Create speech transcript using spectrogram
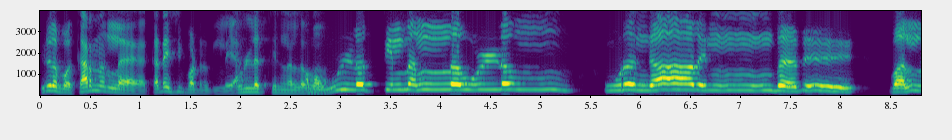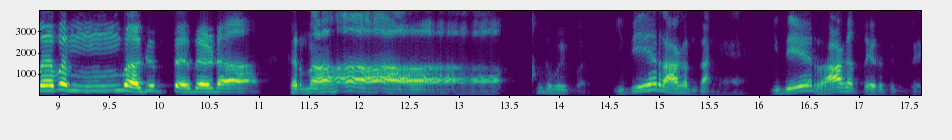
இதுல கர்ணன்ல கடைசி பாட்டு இருக்கு இல்லையா? உள்ளத்தில் நல்ல. உள்ளத்தில் நல்ல உள்ளம் உறங்காதென்பது வல்லவன் வகுத்ததடா கர்ணா. அங்க போயிருப்பார் இதே ராகம் தாங்க. இதே ராகத்தை எடுத்துக்கிட்டு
